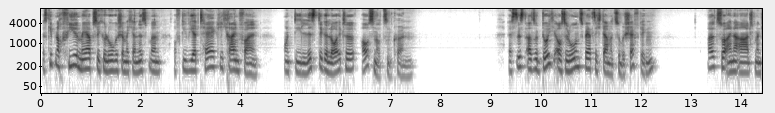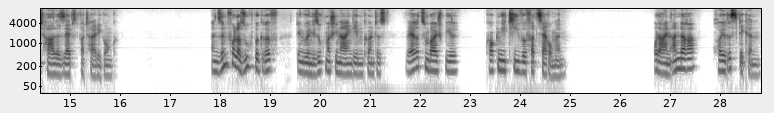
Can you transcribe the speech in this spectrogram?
Es gibt noch viel mehr psychologische Mechanismen, auf die wir täglich reinfallen und die listige Leute ausnutzen können. Es ist also durchaus lohnenswert, sich damit zu beschäftigen, als so eine Art mentale Selbstverteidigung. Ein sinnvoller Suchbegriff den du in die Suchmaschine eingeben könntest, wäre zum Beispiel kognitive Verzerrungen. Oder ein anderer Heuristiken.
